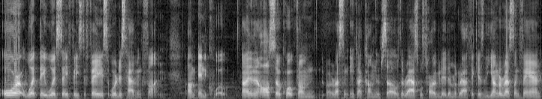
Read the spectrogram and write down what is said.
or what they would say face to face. We're just having fun. Um, end quote. Uh, and then also, quote from uh, WrestlingInc.com themselves: the Rascalz' targeted demographic is the younger wrestling fan,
